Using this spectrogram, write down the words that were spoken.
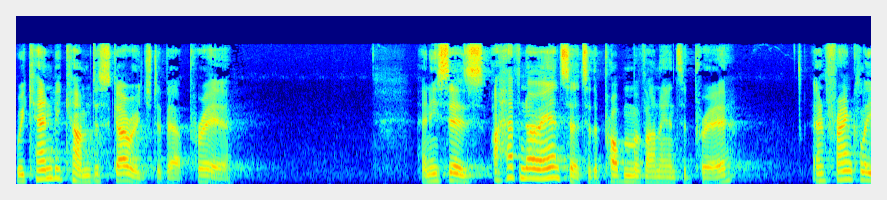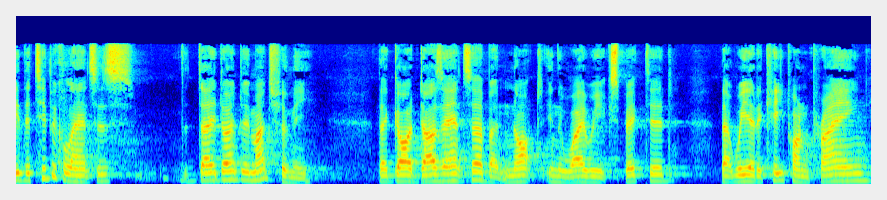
we can become discouraged about prayer. And he says, I have no answer to the problem of unanswered prayer. And frankly, the typical answers, they don't do much for me. That God does answer, but not in the way we expected. That we are to keep on praying.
